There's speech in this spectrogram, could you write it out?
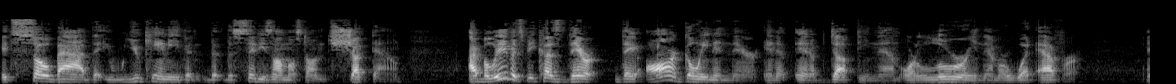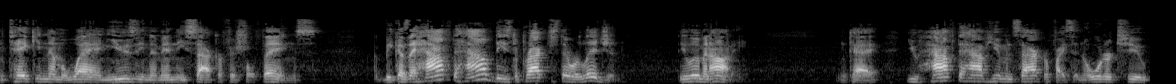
it's so bad that you, you can't even, the, the city's almost on shutdown. I believe it's because they're, they are going in there and, and abducting them or luring them or whatever and taking them away and using them in these sacrificial things because they have to have these to practice their religion, the Illuminati. Okay? You have to have human sacrifice in order to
